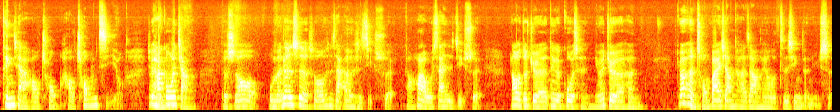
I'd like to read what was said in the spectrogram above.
听起来好冲，好冲击哦。就她跟我讲。嗯的时候，我们认识的时候是在二十几岁，然后后来我三十几岁，然后我就觉得那个过程，你会觉得很，就会很崇拜像她这样很有自信的女生，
